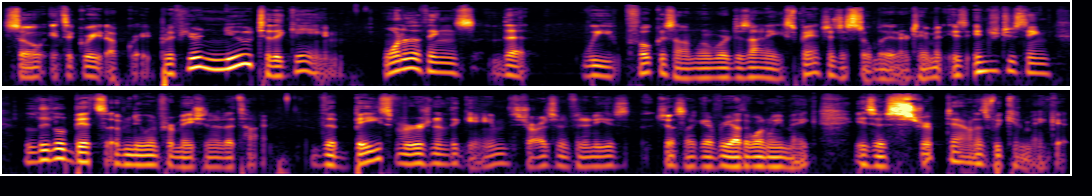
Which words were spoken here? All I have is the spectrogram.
So it's a great upgrade. But if you're new to the game, one of the things that we focus on when we're designing expansions at Stoneblade Entertainment is introducing little bits of new information at a time. The base version of the game, Shards of Infinity, is just like every other one we make, is as stripped down as we can make it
